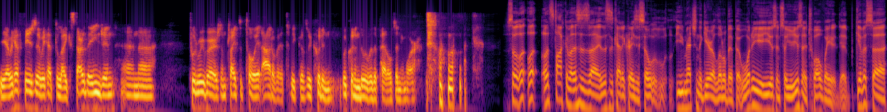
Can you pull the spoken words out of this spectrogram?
yeah. We have fish that we had to like start the engine and uh, put reverse and try to tow it out of it because we couldn't we couldn't do it with the pedals anymore. So let, us let, talk about this. Is uh, this is kind of crazy? So you mentioned the gear a little bit, but what are you using? So you're using a 12 weight. Uh, give us a.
